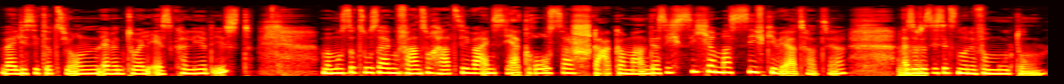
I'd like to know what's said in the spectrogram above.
weil die Situation eventuell eskaliert ist. Man muss dazu sagen, Franz Ohazi war ein sehr großer, starker Mann, der sich sicher massiv gewehrt hat. Ja? Also mhm. das ist jetzt nur eine Vermutung.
